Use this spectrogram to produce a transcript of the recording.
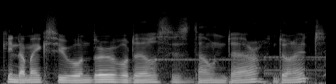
Kinda makes you wonder what else is down there, don't it?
